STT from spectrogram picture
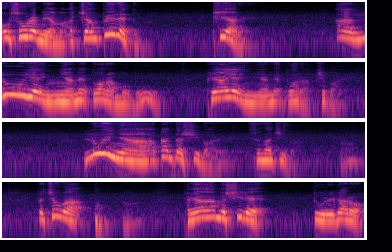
အုပ်ဆိုးတဲ့နေရာမှာအကြံပေးတဲ့သူဖြစ်ရတယ်အဲလူရဲ့ညံနဲ့သွားတာမဟုတ်ဘူးဖះရဲ့ညံနဲ့သွားတာဖြစ်ပါတယ်လူရဲ့ညံအကန့်အသတ်ရှိပါတယ်စဉ်းစားကြည့်ပါနော် တချို့ကနော်ဖះမရှိတဲ့သူတွေကတော့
